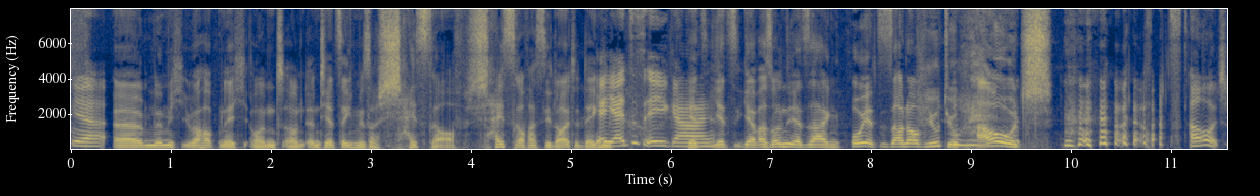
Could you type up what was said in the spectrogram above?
Ja. Ähm, nämlich überhaupt nicht. Und, und, und jetzt denke ich mir so, scheiß drauf. Scheiß drauf, was die Leute Ja, denken. jetzt ist eh egal. Jetzt, jetzt, ja, was sollen sie jetzt sagen? Oh, jetzt ist es auch noch auf YouTube. Autsch! Was? Autsch.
